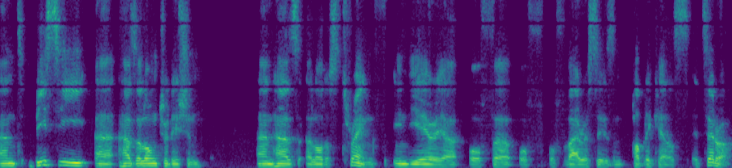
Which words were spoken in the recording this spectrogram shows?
and BC uh, has a long tradition and has a lot of strength in the area of uh, of, of viruses and public health, etc.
